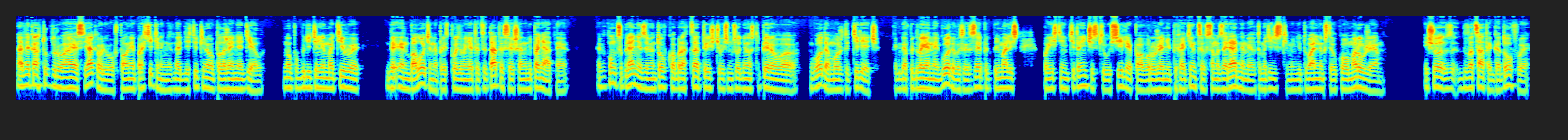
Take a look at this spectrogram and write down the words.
Авиаконструктору А.С. Яковлеву вполне простительно не знать действительного положения дел, но побудительные мотивы Д.Н. Болотина при использовании этой цитаты совершенно непонятные. О каком цеплянии за винтовку образца 1891 года может идти речь, когда в предвоенные годы в СССР предпринимались поистине титанические усилия по вооружению пехотинцев самозарядным и автоматическим индивидуальным стрелковым оружием? Еще с 20-х годов вы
